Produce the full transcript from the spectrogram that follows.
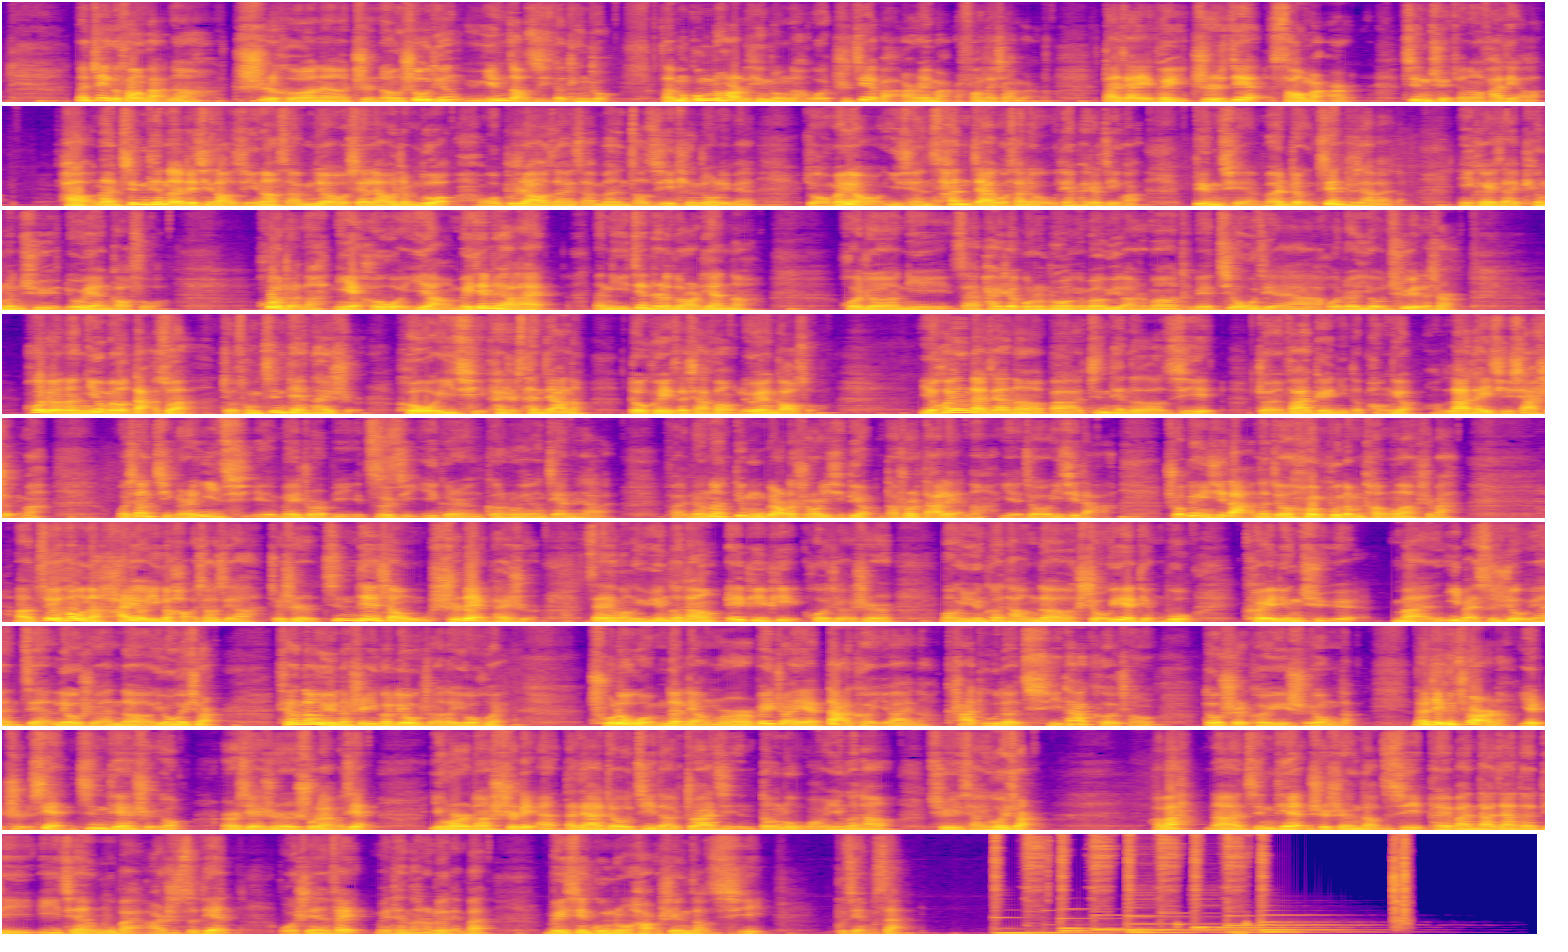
那这个方法呢，适合呢只能收听语音早自习的听众。咱们公众号的听众呢，我直接把二维码放在上面了，大家也可以直接扫码进去就能发帖了。好，那今天的这期早自习呢，咱们就先聊这么多。我不知道在咱们早自习听众里面有没有以前参加过三六五天拍摄计划，并且完整坚持下来的，你可以在评论区留言告诉我。或者呢，你也和我一样没坚持下来，那你坚持了多少天呢？或者你在拍摄过程中有没有遇到什么特别纠结呀，或者有趣的事儿？或者呢，你有没有打算就从今天开始和我一起开始参加呢？都可以在下方留言告诉我。也欢迎大家呢，把今天的早自习转发给你的朋友，拉他一起下水嘛。我想几个人一起，没准比自己一个人更容易能坚持下来。反正呢，定目标的时候一起定，到时候打脸呢也就一起打，说不定一起打呢就 不那么疼了，是吧？啊，最后呢还有一个好消息啊，就是今天上午十点开始，在网易云课堂 APP 或者是网易云课堂的首页顶部，可以领取满一百四十九元减六十元的优惠券。相当于呢是一个六折的优惠，除了我们的两门微专业大课以外呢，卡图的其他课程都是可以使用的。那这个券呢也只限今天使用，而且是数量有限。一会儿呢十点，大家就记得抓紧登录网易云课堂去抢优惠券，好吧？那今天是摄影早自习陪伴大家的第一千五百二十四天，我是燕飞，每天早上六点半，微信公众号摄影早自习，不见不散。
